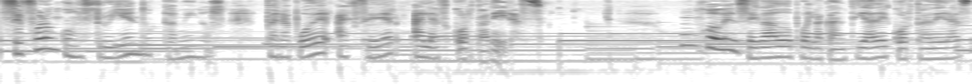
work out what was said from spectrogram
se fueron construyendo caminos para poder acceder a las cortaderas. Un joven cegado por la cantidad de cortaderas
